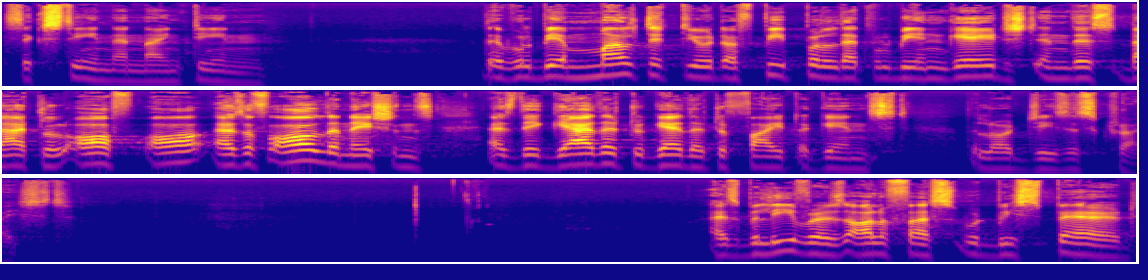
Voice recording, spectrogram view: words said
16 and 19. There will be a multitude of people that will be engaged in this battle, of all, as of all the nations, as they gather together to fight against the Lord Jesus Christ. As believers, all of us would be spared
